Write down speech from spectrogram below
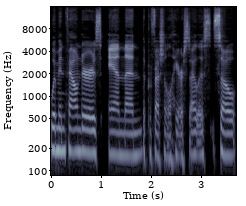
women founders, and then the professional hairstylists. So,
